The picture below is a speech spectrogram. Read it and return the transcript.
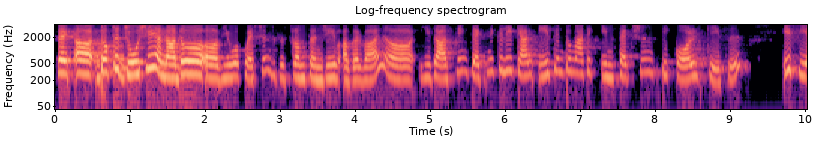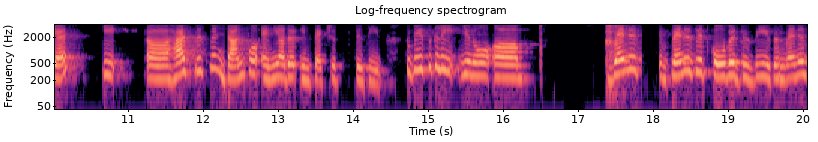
Right. Uh, Dr. Joshi, another uh, viewer question. This is from Sanjeev Agarwal. Uh, he's asking technically, can asymptomatic infections be called cases? If yes, uh, has this been done for any other infectious disease? So basically, you know, um, when is when is it COVID disease, and when is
